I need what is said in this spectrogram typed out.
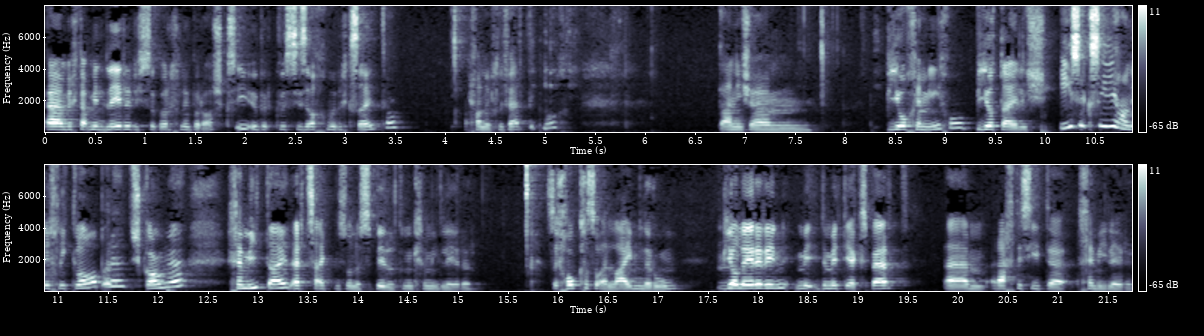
Ähm, ich glaube, mein Lehrer war sogar ein bisschen überrascht gewesen über gewisse Sachen, die ich gesagt habe. Ich habe ihn ein bisschen fertig gemacht. Dann ist ähm, Biochemie gekommen. Bioteil war easy, gewesen, habe ich ein bisschen gelabert, ist gegangen. Chemieteil, er zeigt mir so ein Bild, mein Chemielehrer. Also ich hocke so allein im Raum. Biolehrerin, mit- der Mitte Expert, ähm, rechte Seite Chemielehrer.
